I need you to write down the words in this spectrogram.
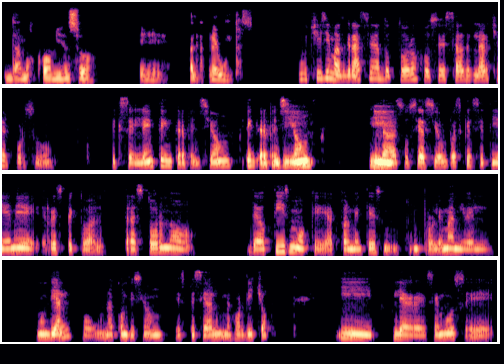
damos comienzo a las preguntas. Muchísimas gracias, doctor José Sad Larcher, por su excelente intervención. intervención y, la asociación pues, que se tiene respecto al trastorno de autismo, que actualmente es un, problema a nivel mundial o una condición especial, mejor dicho. Y le agradecemos eh,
